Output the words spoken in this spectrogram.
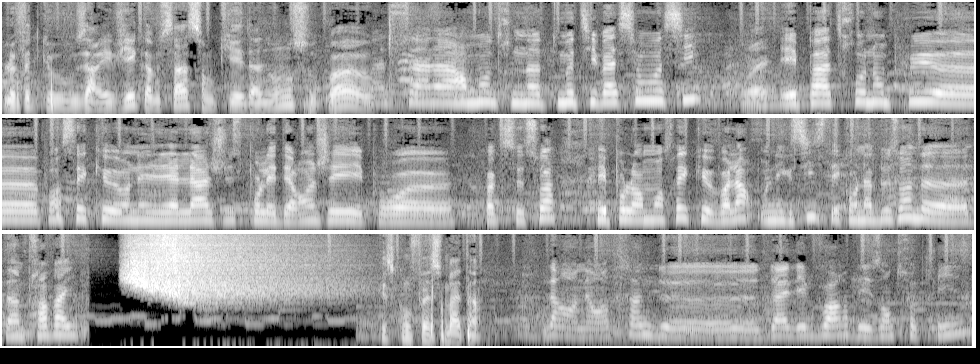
le fait que vous arriviez comme ça sans qu'il y ait d'annonce ou quoi euh, Bah, Ça leur montre notre motivation aussi Ouais. et pas trop non plus euh, penser qu'on est là juste pour les déranger et pour euh, quoi que ce soit, mais pour leur montrer que voilà, on existe et qu'on a besoin de- d'un travail. Qu'est-ce qu'on fait ce matin? Là, on est en train de- d'aller voir des entreprises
